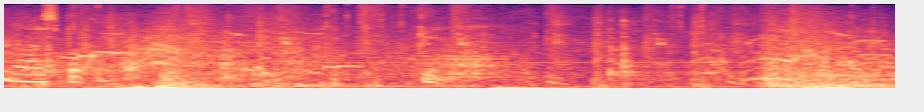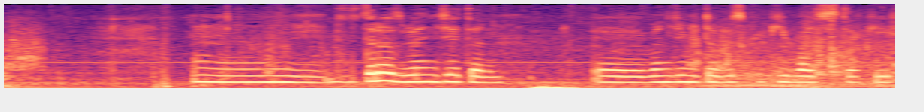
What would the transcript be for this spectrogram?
No ale spoko. Pięknie. Teraz będzie ten. y, będzie mi to wyskakiwać z takich.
